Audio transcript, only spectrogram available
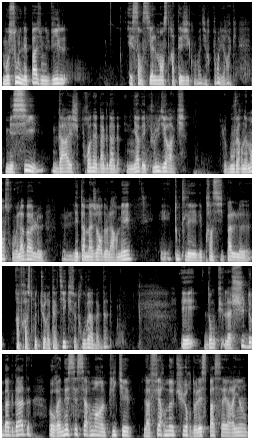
Mossoul n'est pas une ville essentiellement stratégique, on va dire, pour l'Irak. Mais si Daesh prenait Bagdad, il n'y avait plus d'Irak. Le gouvernement se trouvait là-bas, l'état-major de l'armée et toutes les, les, principales infrastructures étatiques se trouvaient à Bagdad. Et donc la chute de Bagdad aurait nécessairement impliqué la fermeture de l'espace aérien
